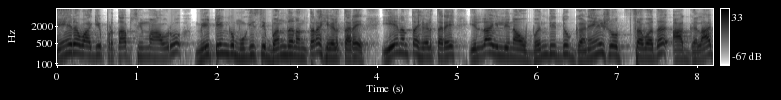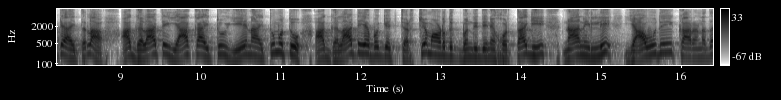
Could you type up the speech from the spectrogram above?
ನೇರವಾಗಿ ಪ್ರತಾಪ್ ಸಿಂಹ ಅವರು ಮೀಟಿಂಗ್ ಮುಗಿಸಿ ಬಂದ ನಂತರ ಹೇಳ್ತಾರೆ. ಏನಂತ ಹೇಳ್ತಾರೆ? ಇಲ್ಲ, ಇಲ್ಲಿ ನಾವು ಬಂದಿದ್ದು ಗಣೇಶೋತ್ಸವ ಗಣೇಶೋತ್ಸವದ ಆ ಗಲಾಟೆ ಆಯ್ತಲ್ಲ, ಆ ಗಲಾಟೆ ಯಾಕಾಯಿತು, ಏನಾಯಿತು ಮತ್ತು ಆ ಗಲಾಟೆಯ ಬಗ್ಗೆ ಚರ್ಚೆ ಮಾಡೋದಕ್ಕೆ ಬಂದಿದ್ದೇನೆ. ಹೊರತಾಗಿ ನಾನಿಲ್ಲಿ ಯಾವುದೇ ಕಾರಣದ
